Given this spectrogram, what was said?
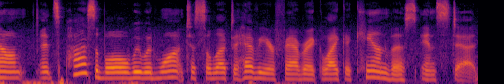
Now, it's possible we would want to select a heavier fabric like a canvas instead.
